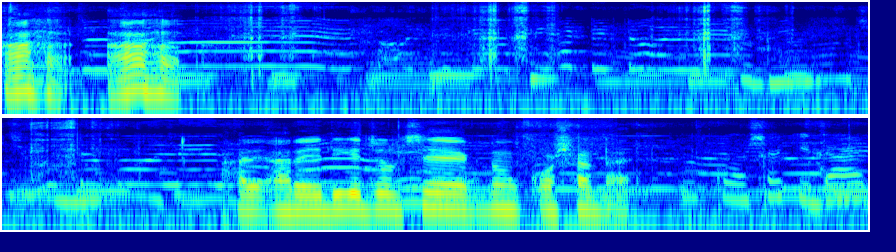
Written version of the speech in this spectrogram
আহা আহা। আরে আরে এদিকে চলছে একদম কষাটা কষা কি ডাল?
